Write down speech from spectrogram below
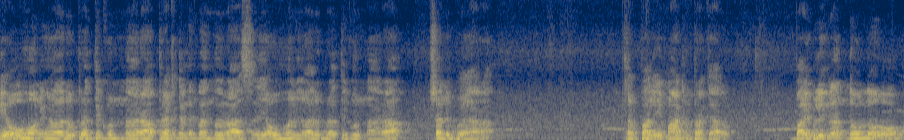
యౌహోని గారు బ్రతికున్నారా? ప్రకటన గ్రంథం రాసిన యౌహోని గారు బ్రతికున్నారా? చనిపోయారా? చెప్పాలి ఈ మాట ప్రకారం. బైబిల్ గ్రంథంలో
